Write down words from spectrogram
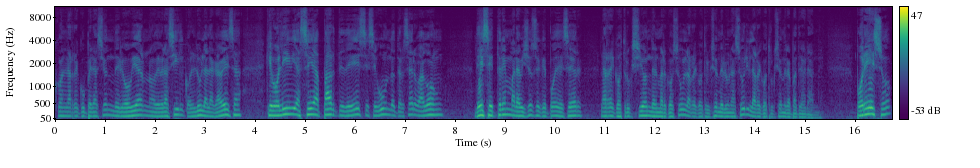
con la recuperación del gobierno de Brasil, con Lula a la cabeza, que Bolivia sea parte de ese segundo, tercer vagón, de ese tren maravilloso que puede ser la reconstrucción del Mercosur, la reconstrucción del UNASUR y la reconstrucción de la Patria Grande. Por eso,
